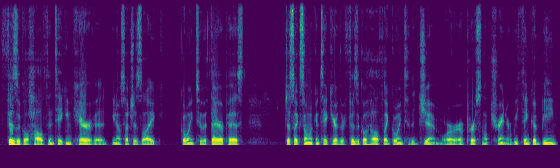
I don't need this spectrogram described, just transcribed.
physical health and taking care of it, you know, such as like going to a therapist, just like someone can take care of their physical health, like going to the gym or a personal trainer. We think of being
